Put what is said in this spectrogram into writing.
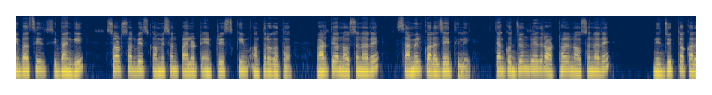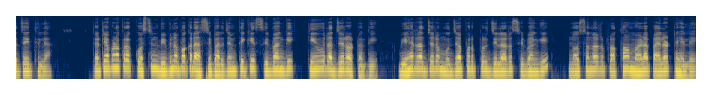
ନିବାସୀ Shivangi short service commission pilot entry scheme ଅନ୍ତର୍ଗତ ଭାରତୀୟ ନୌସେନାରେ ସାମିଲ କରାଯାଇଥିଲେ। ତାଙ୍କୁ ଜୁନ୍ ଦୁଇହଜାର ଅଠରରେ ନୌସେନାରେ ନିଯୁକ୍ତ କରାଯାଇଥିଲା। ତ ଏଠି ଆପଣଙ୍କର କ୍ୱେଶ୍ଚିନ୍ ବିଭିନ୍ନ ପ୍ରକାର ଆସିପାରେ। ଯେମିତିକି ଶିବାଙ୍ଗୀ କେଉଁ ରାଜ୍ୟର ଅଟନ୍ତି? ବିହାର ରାଜ୍ୟର ମୁଜାଫରପୁର ଜିଲ୍ଲାର ଶିବାଙ୍ଗୀ ନୌସେନାର ପ୍ରଥମ ମହିଳା ପାଇଲଟ ହେଲେ।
